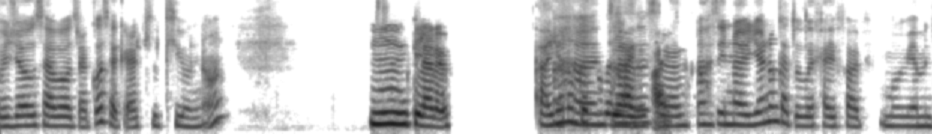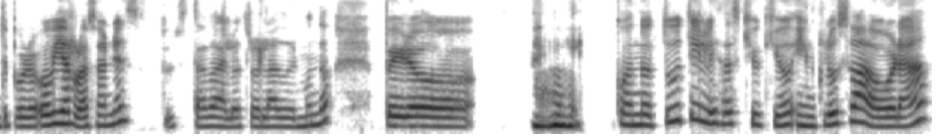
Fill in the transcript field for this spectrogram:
pues yo usaba otra cosa que era QQ, ¿no? Mm, claro. Ah, yo nunca Ajá, tuve entonces, hi-fi. ah, sí, no, yo nunca tuve high five, obviamente por obvias razones, pues estaba al otro lado del mundo, pero cuando tú utilizas QQ, incluso ahora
